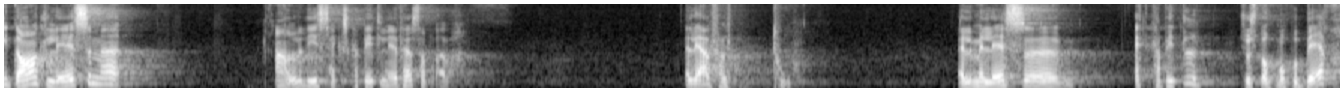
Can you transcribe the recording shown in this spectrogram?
I dag leser vi alle de seks kapitlene i Efeserbrevet. Eller iallfall to. Eller vi leser ett kapittel, så stopper vi opp og ber.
